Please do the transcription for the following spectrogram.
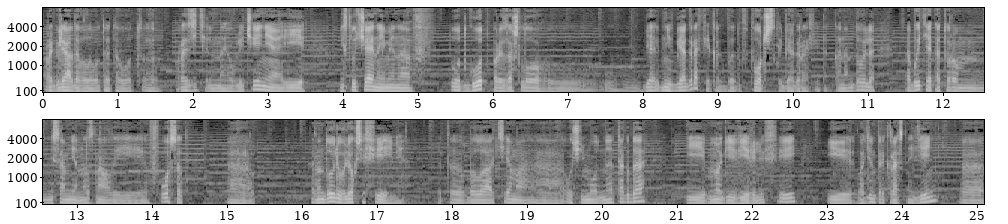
проглядывало вот это вот э, поразительное увлечение, и не случайно именно в тот год произошло э, не в биографии, как бы в творческой биографии, так Конан Дойля, событие, о котором, несомненно, знал и Фоссет. Конан Дойль увлекся феями. Это была тема очень модная тогда, и многие верили в фей. И в один прекрасный день э,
